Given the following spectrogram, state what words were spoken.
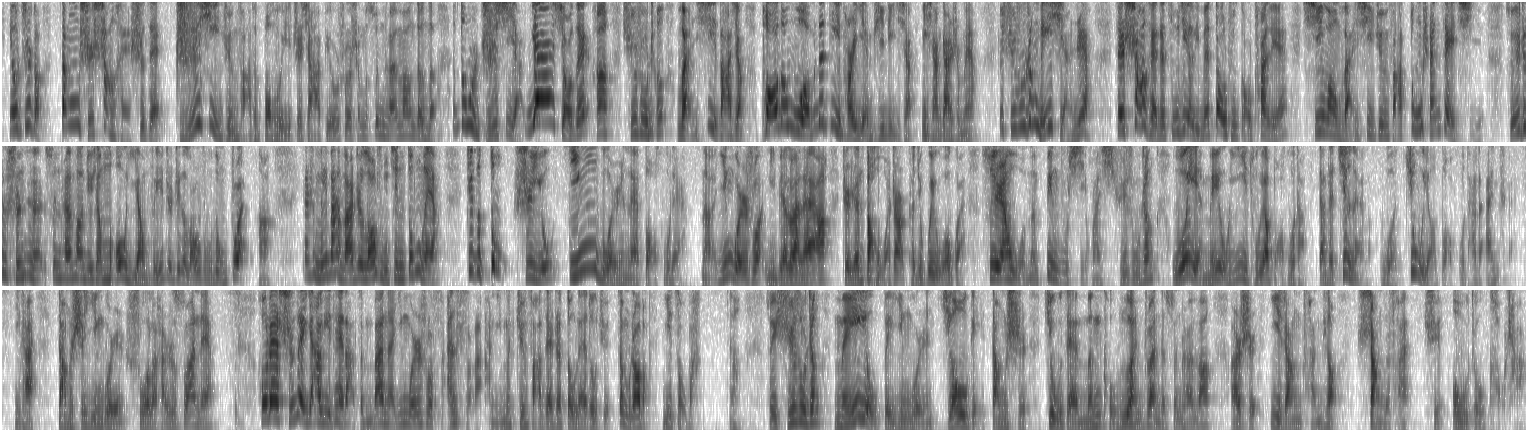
要知道，当时上海是在直系军阀的包围之下，比如说什么孙传芳等等，那都是直系啊。呀，小子哈，徐树铮皖系大将跑到我们的地盘眼皮底下，你想干什么呀？这徐树铮没闲着呀，在上海的租界里面到处搞串联，希望皖系军阀东山再起。所以这个孙传孙传芳就像猫一样围着这个老鼠洞转啊。但是没办法，这老鼠进洞了呀。这个洞是由英国人来保护的呀。那英国人说：“你别乱来啊，这人到我这儿可就归我管。虽然我们并不喜欢徐树铮，我也没有意图要保护他，但他进来了，我就要保护他的安全。你看，当时英国人说了还是算的呀。后来实在压力太大，怎么办呢？英国人说：烦死了，你们军阀在这斗来斗去，这么着吧，你走吧。啊。”所以徐树铮没有被英国人交给当时就在门口乱转的孙传芳，而是一张船票上了船去欧洲考察。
